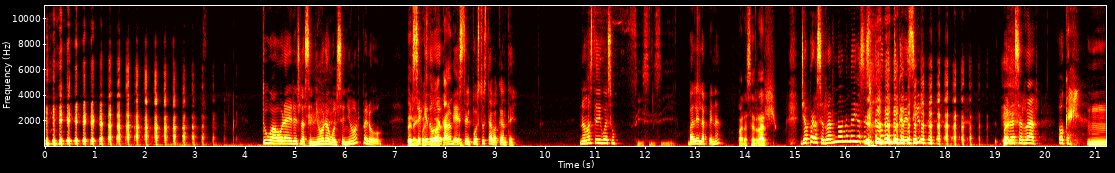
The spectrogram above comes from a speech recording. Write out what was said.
Tú ahora eres la señora o el señor, pero, se quedó. Este, el puesto está vacante. Nada más te digo eso. Sí, sí, sí. ¿Vale la pena? Para cerrar, ya para cerrar, no, no me digas eso, tengo tanto que decir. para cerrar, ok. Mm,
